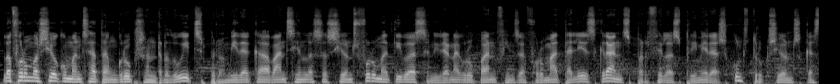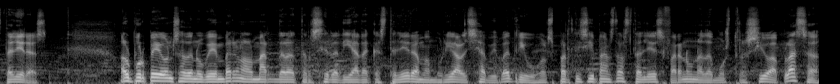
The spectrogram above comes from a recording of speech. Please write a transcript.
La formació ha començat amb grups reduïts, però a mida que avancin les sessions formatives s'aniran agrupant fins a formar tallers grans per fer les primeres construccions castelleres. El proper 11 de novembre, en el marc de la tercera Diada Castellera Memorial Xavi Batriu, els participants dels tallers faran una demostració a plaça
